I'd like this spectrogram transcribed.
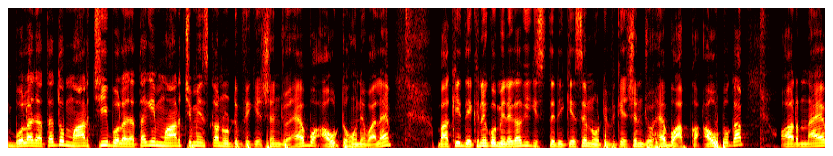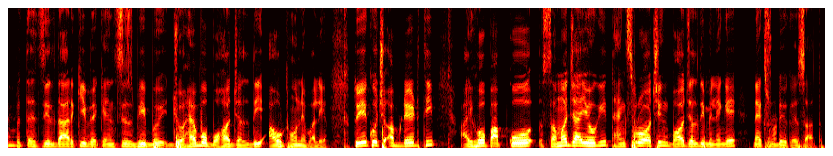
बोला जाता है तो मार्च ही बोला जाता है कि मार्च में इसका नोटिफिकेशन जो है वो आउट होने वाला है। बाकी देखने को मिलेगा कि किस तरीके से नोटिफिकेशन जो है वो आपका आउट होगा और नायब तहसीलदार की वैकेंसीज भी जो है वो बहुत जल्दी आउट होने वाली है। तो ये कुछ अपडेट थी। आई होप आपको समझ आई होगी। थैंक्स फॉर वॉचिंग बहुत जल्दी मिलेंगे नेक्स्ट वीडियो के साथ।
